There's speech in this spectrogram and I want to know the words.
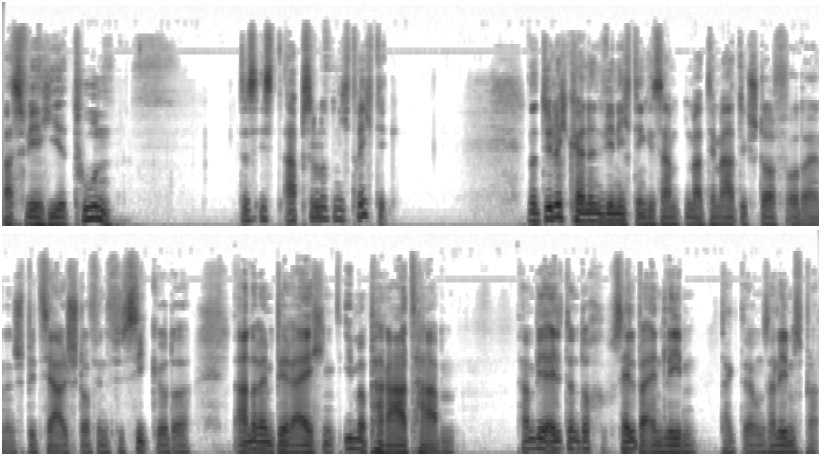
was wir hier tun. Das ist absolut nicht richtig. Natürlich können wir nicht den gesamten Mathematikstoff oder einen Spezialstoff in Physik oder anderen Bereichen immer parat haben. Haben wir Eltern doch selber ein Leben, sagt er unser Lebensplan.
